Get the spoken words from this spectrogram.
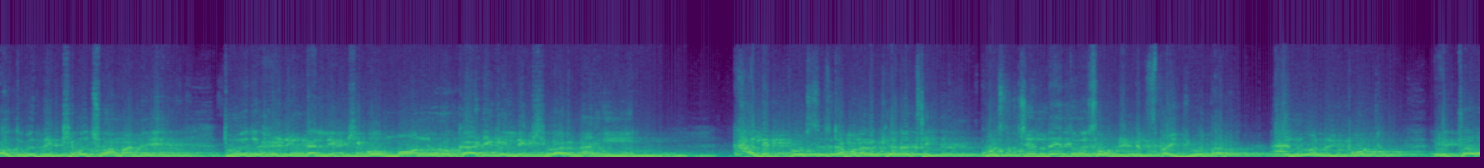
ଆଉ ତୁମେ ଦେଖିବ ଛୁଆମାନେ ତୁମେ ଯେଉଁ ହେଡିଂଟା ଲେଖିବ ମନରୁ କାଢ଼ିକି ଲେଖିବାର ନାହିଁ ଖାଲି ପ୍ରୋସେସଟା ମନେ ରଖିବାର ଅଛି କୋଶ୍ଚିନ୍ରେ ତୁମେ ସବୁ ଡିଟେଲ୍ସ ପାଇଯିବ ତାର ଆନୁଆଲ ରିପୋର୍ଟ ଏଥର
